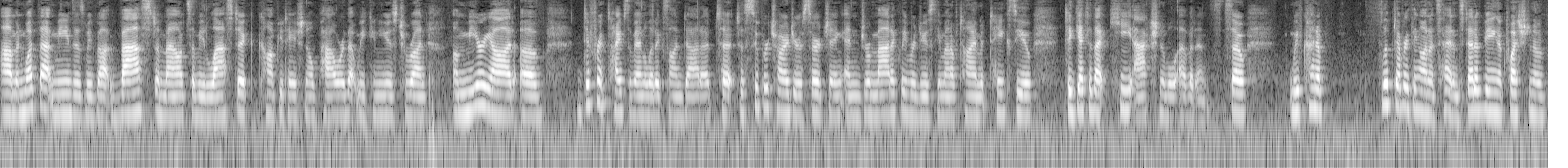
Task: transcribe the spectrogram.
Um, and what that means is we've got vast amounts of elastic computational power that we can use to run a myriad of different types of analytics on data to, to supercharge your searching and dramatically reduce the amount of time it takes you to get to that key actionable evidence. So we've kind of flipped everything on its head. Instead of being a question of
